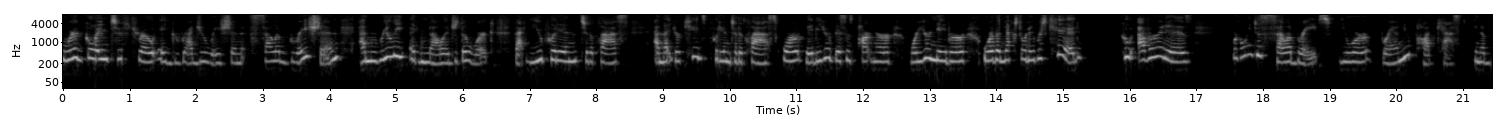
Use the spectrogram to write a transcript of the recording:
We're going to throw a graduation celebration and really acknowledge the work that you put into the class and that your kids put into the class, or maybe your business partner, or your neighbor, or the next door neighbor's kid whoever it is, we're going to celebrate your brand new podcast in a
